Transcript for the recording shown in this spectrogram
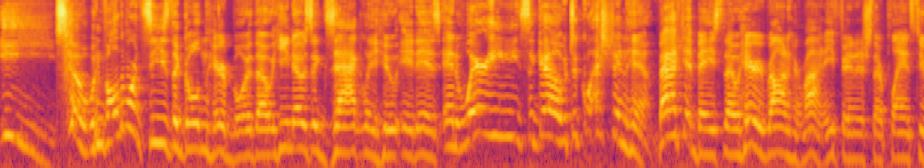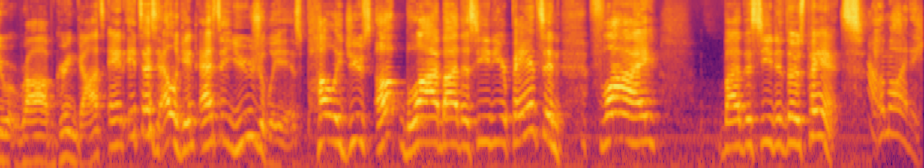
E? So when Voldemort sees the golden-haired boy, though, he knows exactly who it is and where he needs to go to question him. Back at base, though, Harry, Ron, and Hermione finish their plans to rob Gringotts, and it's as elegant as it usually is. Polyjuice up, fly by the seat of your pants, and fly by the seat of those pants. Hermione,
